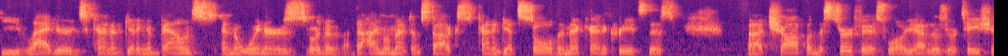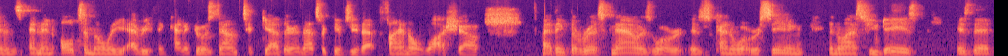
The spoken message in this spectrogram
the laggards kind of getting a bounce and the winners or the, the high momentum stocks kind of get sold. And that kind of creates this uh, chop on the surface while you have those rotations. And then ultimately everything kind of goes down together. And that's what gives you that final washout. I think the risk now is what we're, is kind of what we're seeing in the last few days is that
